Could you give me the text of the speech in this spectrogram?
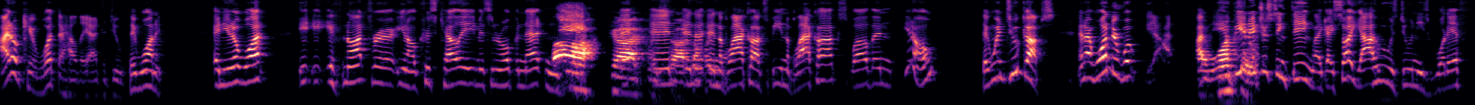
I don't care what the hell they had to do. They won it. And you know what? If not for, you know, Chris Kelly missing an open net and Oh God, please and and, the, and the. Blackhawks being the Blackhawks, well then you know they win two cups, and I wonder what. I, I it'd be an interesting thing. Like I saw Yahoo was doing these what if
